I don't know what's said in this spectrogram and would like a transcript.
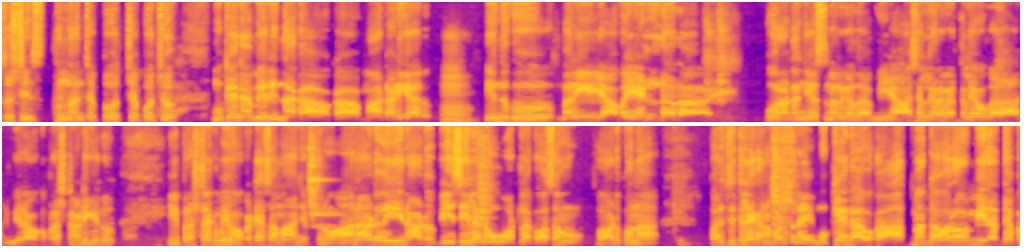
సృష్టిస్తుందని చెప్ప చెప్పొచ్చు. ముఖ్యంగా మీరు ఇందాక ఒక మాట అడిగారు. ఎందుకు మరి యాభై ఏళ్ళ పోరాటం చేస్తున్నారు కదా మీ ఆశలు నెరవేర్తలేవు కదా అని మీరు ఒక ప్రశ్న అడిగారు. ఈ ప్రశ్నకు మేము ఒకటే సమాధానం చెప్తున్నాం. ఆనాడు ఈనాడు బీసీలను ఓట్ల కోసం వాడుకున్న పరిస్థితులే కనబడుతున్నాయి. ముఖ్యంగా ఒక ఆత్మ గౌరవం మీద దెబ్బ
